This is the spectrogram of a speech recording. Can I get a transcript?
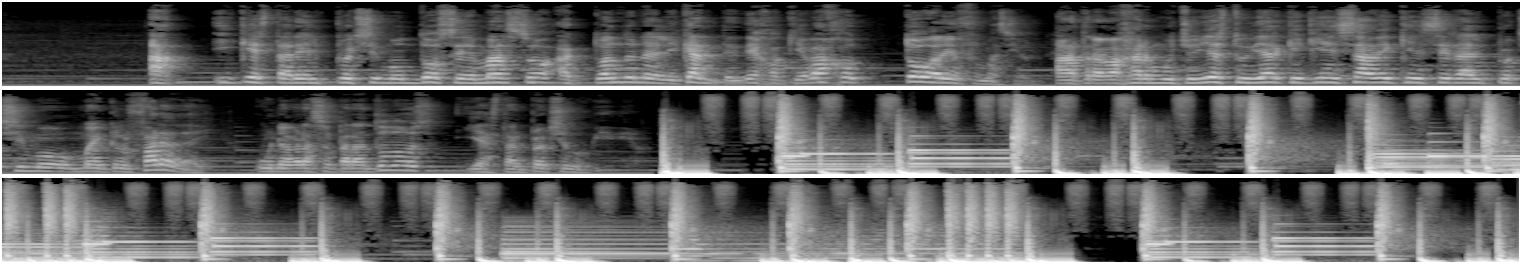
Ah, y que estaré el próximo 12 de marzo actuando en Alicante. Dejo aquí abajo toda la información. A trabajar mucho y a estudiar que quién sabe quién será el próximo Michael Faraday. Un abrazo para todos y hasta el próximo vídeo.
